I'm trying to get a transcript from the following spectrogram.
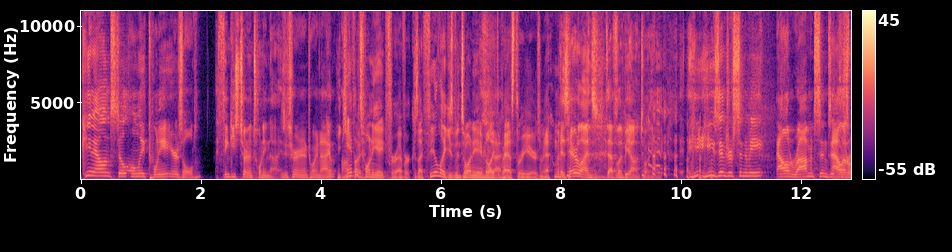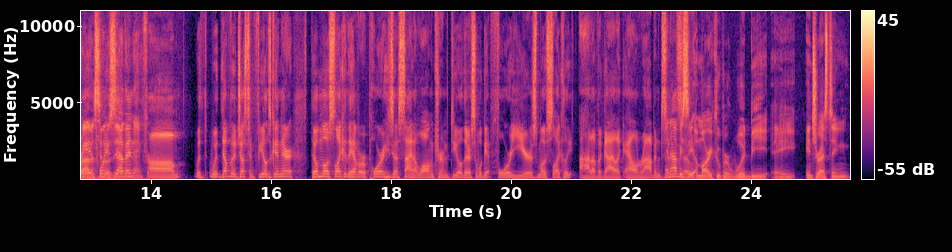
Keenan Allen's still only 28 years old. I think he's turning 29. He's turning 29. He Oh, can't be thought- 28 forever because I feel like he's been 28 for like the past three years, man. His hairline's definitely beyond 28. he, he's interesting to me. Allen Robinson's Allen interesting to me at Robinson was the other 27. name for me. Um, with with definitely Justin Fields getting there, they'll most likely have a report he's going to sign a long term deal there, so we'll get four years most likely out of a guy like Allen Robinson. and obviously, So- Amari Cooper would be a interesting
